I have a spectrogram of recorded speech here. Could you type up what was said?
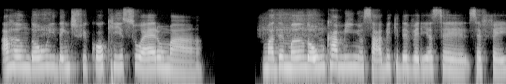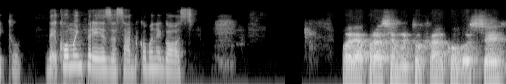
a Randon identificou que isso era uma, uma demanda ou um caminho, sabe, que deveria ser, ser feito, como empresa, sabe, como negócio? Olha, para ser muito franco com vocês,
